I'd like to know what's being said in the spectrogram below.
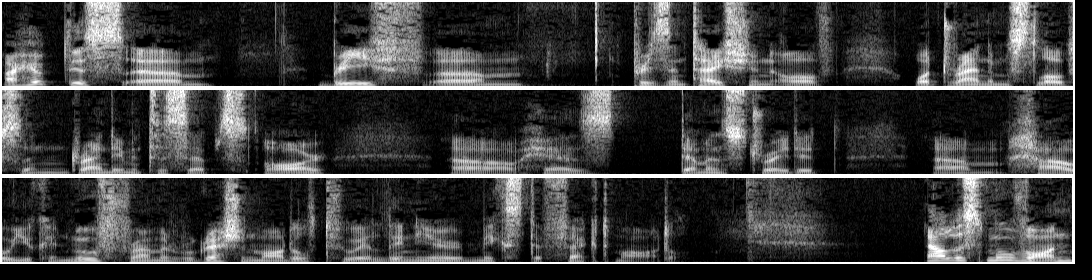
I hope this um, brief um, presentation of what random slopes and random intercepts are uh, has demonstrated um, how you can move from a regression model to a linear mixed effect model. Now let's move on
